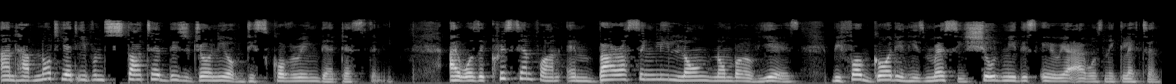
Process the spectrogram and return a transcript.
and have not yet even started this journey of discovering their destiny. I was a Christian for an embarrassingly long number of years before God, in His mercy, showed me this area I was neglecting.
